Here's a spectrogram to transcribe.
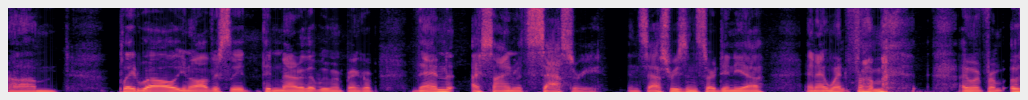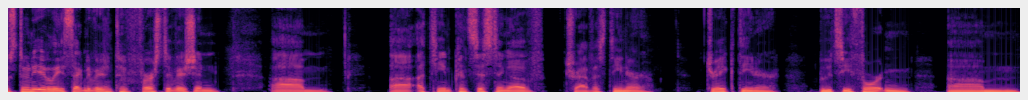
Um played well. You know obviously it didn't matter that we went bankrupt. Then i signed with Sassari and Sassari's in Sardinia. And I went from I went from Ostuni Italy second division to first division um uh, a team consisting of Travis Diener Drake Diener Bootsy Thornton um,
